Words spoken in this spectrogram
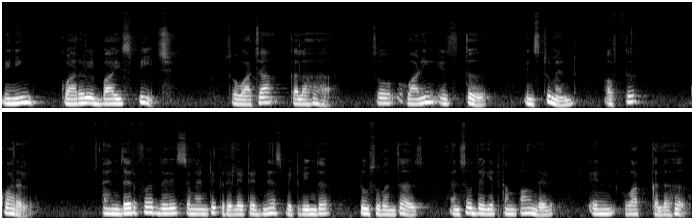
meaning quarrel by speech. So Vacha Kalaha. So Vani is the instrument of the quarrel. And therefore there is semantic relatedness between the two Subantas and so they get compounded in Vakkalaha.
